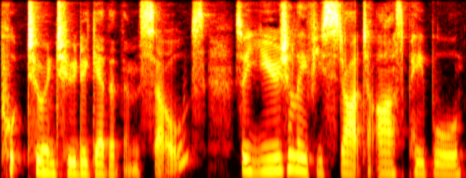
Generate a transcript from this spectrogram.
put two and two together themselves. So, usually, if you start to ask people,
